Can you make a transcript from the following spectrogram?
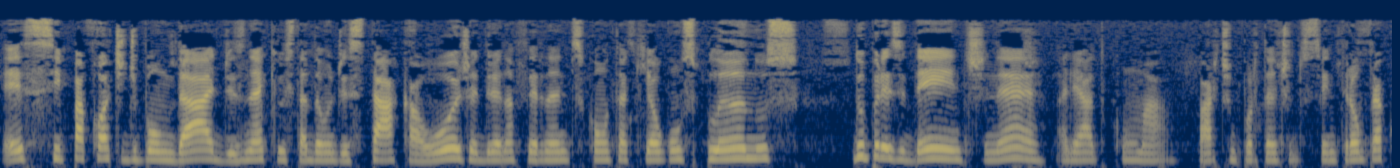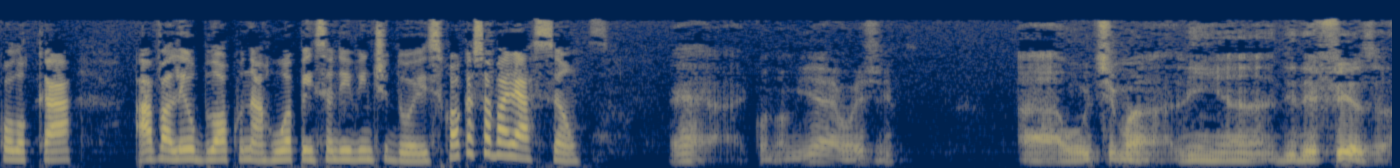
esse pacote de bondades né, que o Estadão destaca hoje. A Adriana Fernandes conta aqui alguns planos do presidente, né, aliado com uma parte importante do Centrão, para colocar a valer o bloco na rua pensando em 22. Qual que é a sua avaliação? É, a economia é hoje a última linha de defesa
